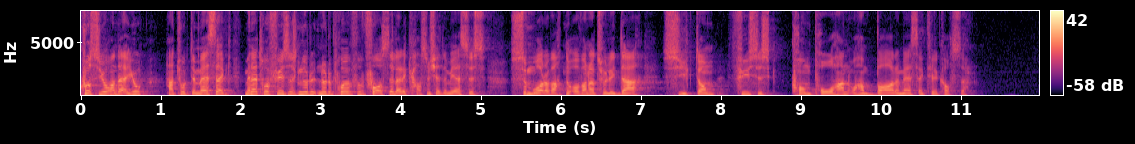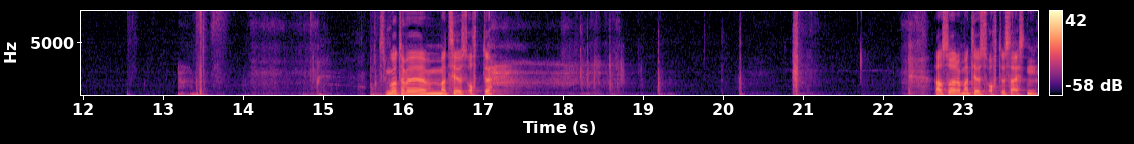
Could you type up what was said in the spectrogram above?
Hvordan gjorde han det? Jo, han tok det med seg. Men jeg tror fysisk, når du, når du prøver å forestille deg hva som skjedde med Jesus, så må det ha vært noe overnaturlig der sykdom fysisk kom på han, og han bar det med seg til korset. Så vi går til Matteus 8. Her står det Matteus 8, 16.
